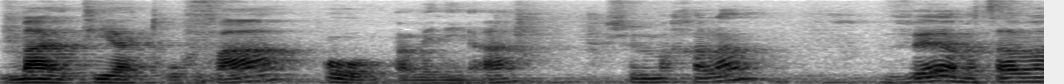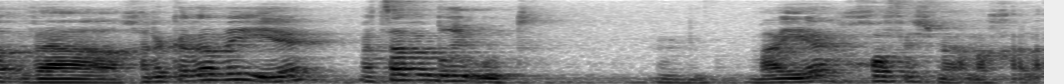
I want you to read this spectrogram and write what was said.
מה תהיה התרופה או המניעה, של מחלה, והמצב, והחלק הרביעי יהיה מצב הבריאות. מה יהיה? חופש מהמחלה.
